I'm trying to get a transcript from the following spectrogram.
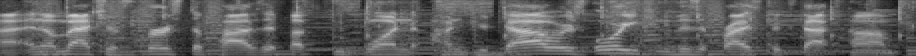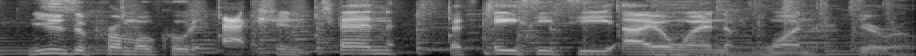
uh, and they'll match your first deposit up to $100. Or you can visit prizepicks.com and use the promo code ACTION10. That's A C T I O N 1 0. All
